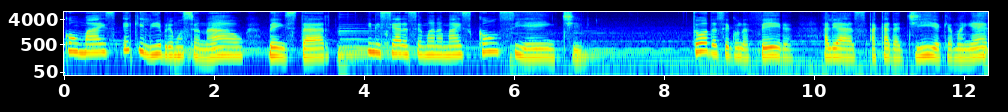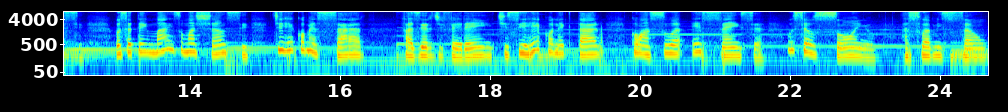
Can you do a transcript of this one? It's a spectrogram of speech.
com mais equilíbrio emocional, bem-estar, iniciar a semana mais consciente. Toda segunda-feira, aliás, a cada dia que amanhece, você tem mais uma chance de recomeçar, fazer diferente, se reconectar com a sua essência, o seu sonho, a sua missão,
